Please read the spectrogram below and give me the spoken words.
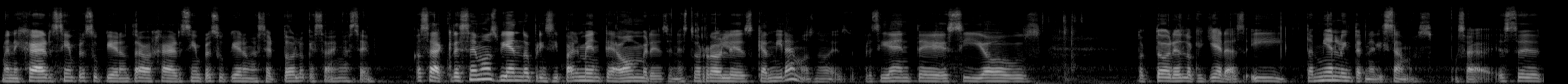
manejar, siempre supieron trabajar, siempre supieron hacer todo lo que saben hacer. O sea, crecemos viendo principalmente a hombres en estos roles que admiramos, ¿no? Desde presidentes, CEOs, doctores, lo que quieras. Y también lo internalizamos. O sea, ese,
